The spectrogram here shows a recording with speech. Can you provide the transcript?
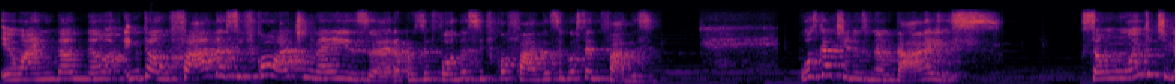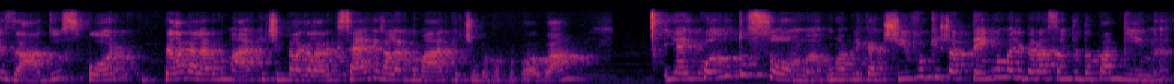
Eu ainda não. Então, fada-se ficou ótimo, né, Isa? Era para ser foda-se, ficou fada-se, gostei do fada-se. Os gatilhos mentais, são muito utilizados por, pela galera do marketing, pela galera que segue a galera do marketing, blá, blá, blá, blá. E aí, quando tu soma um aplicativo que já tem uma liberação de dopamina,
